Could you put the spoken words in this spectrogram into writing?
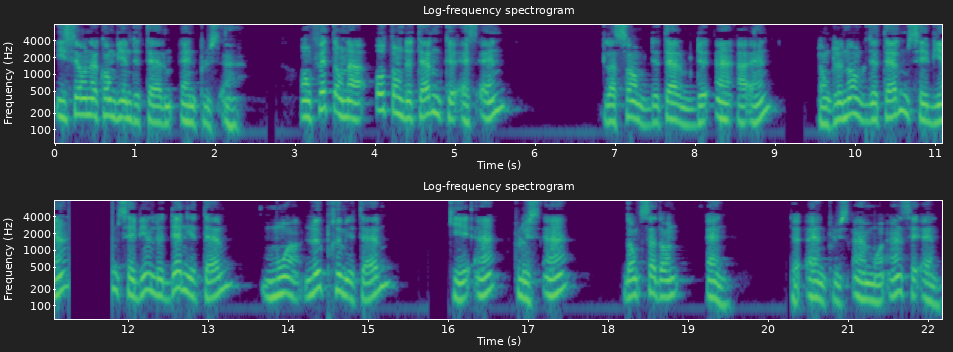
Ici, on a combien de termes n plus 1 En fait, on a autant de termes que Sn, la somme de termes de 1 à n. Donc, le nombre de termes, c'est bien, c'est bien le dernier terme moins le premier terme qui est 1 plus 1, donc ça donne n. De n plus 1 moins 1, c'est n.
